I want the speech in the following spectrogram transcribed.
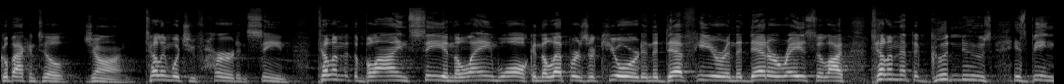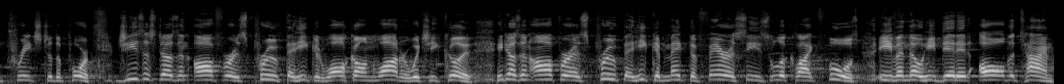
Go back and tell John. Tell him what you've heard and seen. Tell him that the blind see and the lame walk and the lepers are cured and the deaf hear and the dead are raised to life. Tell him that the good news is being preached to the poor. Jesus doesn't offer as proof that he could walk on water, which he could. He doesn't offer as proof that he could make the Pharisees look like fools, even though he did it all the time.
